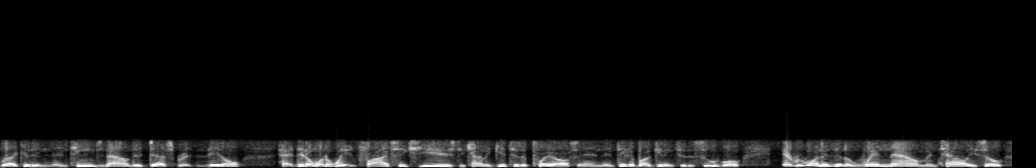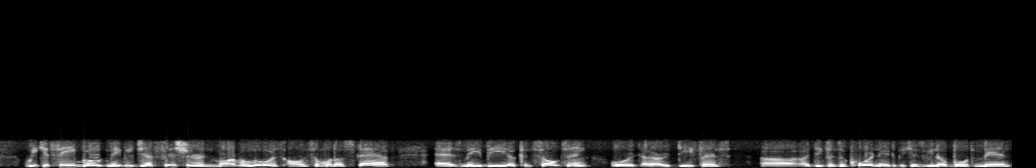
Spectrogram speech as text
record, and, and teams now they're desperate. They don't they don't want to wait five, six years to kind of get to the playoffs and, and think about getting to the Super Bowl. Everyone is in a win now mentality, so we could see both maybe Jeff Fisher and Marvin Lewis on someone else's staff as maybe a consulting or, or a defense uh, a defensive coordinator because we know both men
